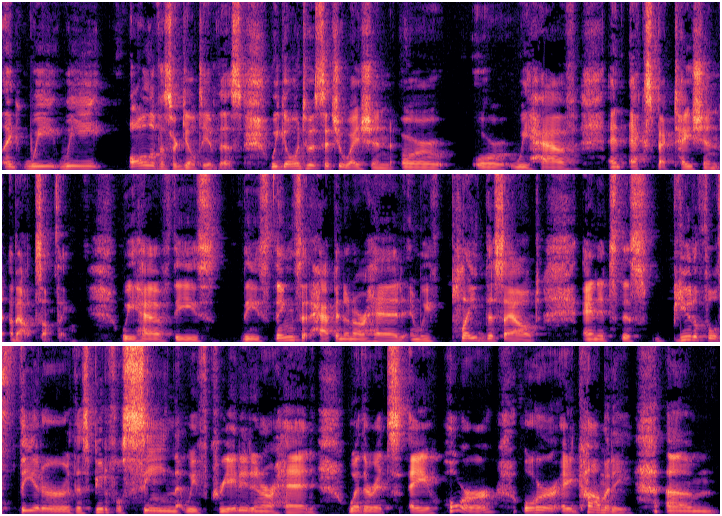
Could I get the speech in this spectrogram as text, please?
like we we all of us are guilty of this. We go into a situation or or we have an expectation about something. We have these these things that happen in our head and we've played this out and it's this beautiful theater this beautiful scene that we've created in our head whether it's a horror or a comedy um,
